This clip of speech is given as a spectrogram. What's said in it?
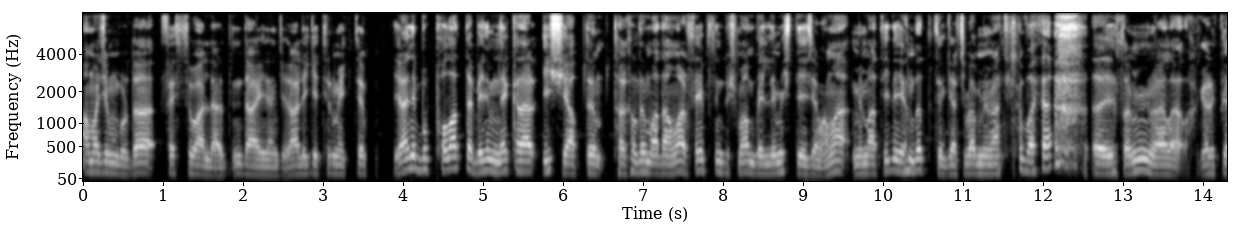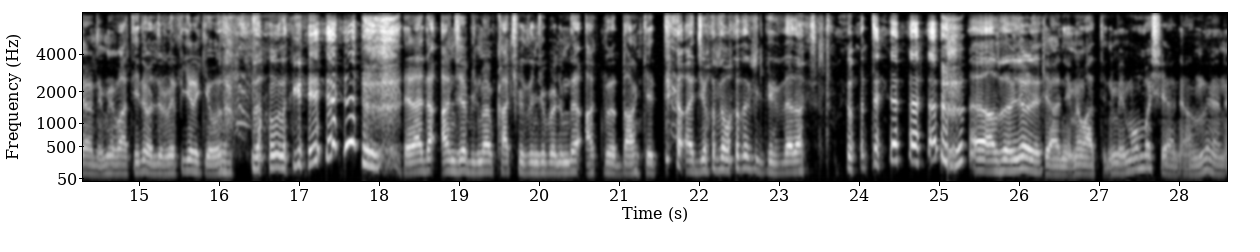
Amacım burada festivallerden daha eğlenceli hale getirmekti. Yani bu Polat da benim ne kadar iş yaptığım, takıldığım adam varsa hepsini düşman bellemiş diyeceğim. Ama Memati'yi de yanında tutuyor. Gerçi ben Memati'yle baya e, samimiyim. Allah Allah. Garip yani. Memati'yi de öldürmesi gerekiyor. o zaman. Herhalde anca bilmem kaç yüzüncü bölümde aklı dank etti. Acı o zaman da diziden ayrıldı Memati. Anlatabiliyor muyum? Yani Memati'nin benim onbaşı yani anladın yani.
